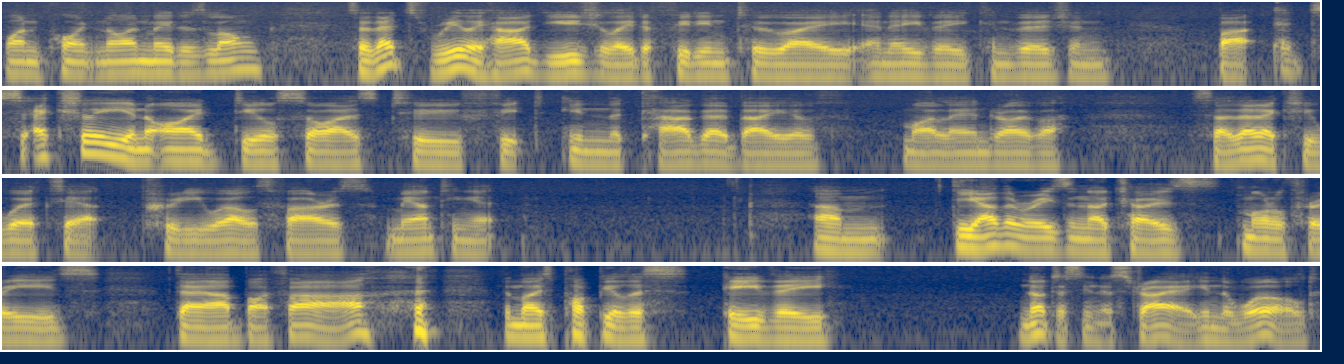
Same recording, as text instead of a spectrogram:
1.9 metres long. So that's really hard usually to fit into a, an EV conversion, but it's actually an ideal size to fit in the cargo bay of my Land Rover. So that actually works out pretty well as far as mounting it. Um, the other reason I chose Model 3 is they are by far the most populous EV, not just in Australia, in the world.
